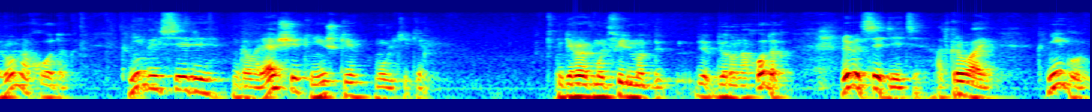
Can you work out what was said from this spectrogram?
Перо находок. Книга из серии «Говорящие книжки-мультики». Героев мультфильма «Бюро находок» любят все дети. Открывай книгу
